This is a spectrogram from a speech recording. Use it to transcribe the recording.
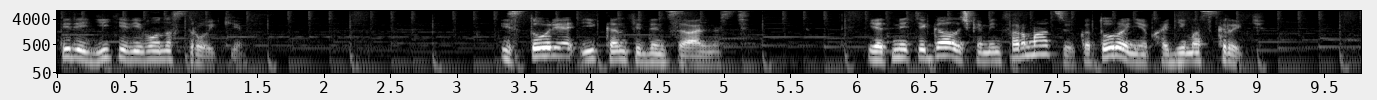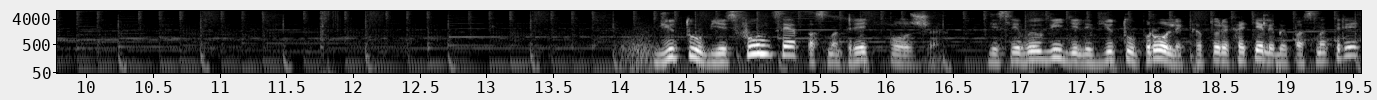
перейдите в его настройки. История и конфиденциальность и отметьте галочками информацию, которую необходимо скрыть. В YouTube есть функция «Посмотреть позже». Если вы увидели в YouTube ролик, который хотели бы посмотреть,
